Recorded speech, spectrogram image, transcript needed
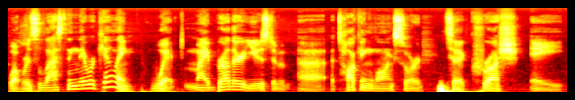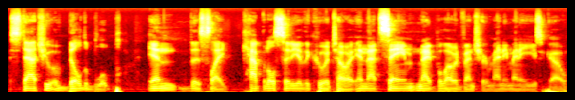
What was the last thing they were killing? What my brother used a, uh, a talking longsword to crush a statue of Blibdoolpoolp in this like capital city of the Kuo-toa in that same Night Below adventure many, many years ago.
